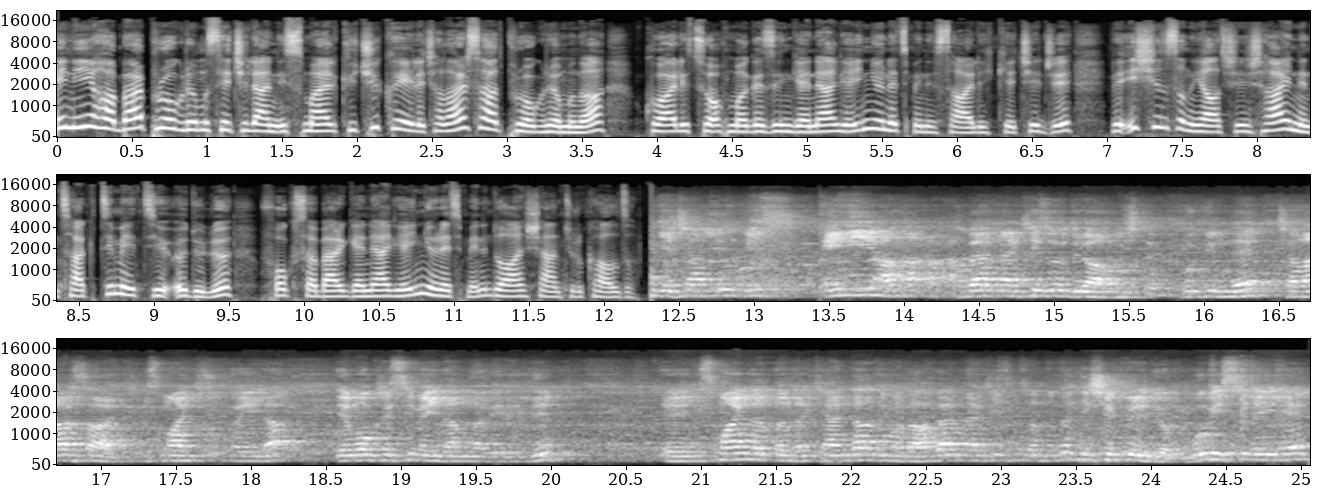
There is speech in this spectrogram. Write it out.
En iyi haber programı seçilen İsmail Küçükkaya ile Çalar Saat programına Quality of Magazine Genel Yayın Yönetmeni Salih Keçeci ve iş insanı Yalçın Şahin'in takdim ettiği ödülü Fox Haber Genel Yayın Yönetmeni Doğan Şentürk aldı. Geçen yıl biz en iyi ana haber merkezi ödülü almıştık. Bugün de Çalar Saat İsmail Küçükkaya'yla Demokrasi Meydanı'na verildi. Ee, İsmail adına da kendi adıma da haber merkezimiz adına da teşekkür ediyorum. Bu vesileyle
